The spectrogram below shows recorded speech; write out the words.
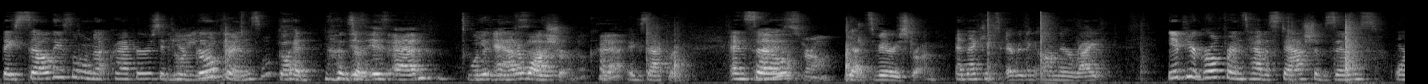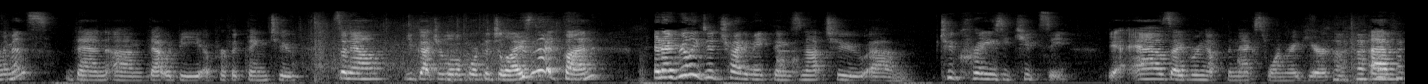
they sell these little nutcrackers. If No, your you- girlfriends, go ahead. Is, is add what you add a washer. uh, okay. Yeah, exactly. And so that is strong. yeah, it's very strong. And that keeps everything on there right. If your girlfriends have a stash of Zim's ornaments, then um, that would be a perfect thing too. So now you've got your little 4th of July. Isn't that fun? And I really did try to make things not too, um, too crazy cutesy. Yeah, as I bring up the next one right here. Um,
